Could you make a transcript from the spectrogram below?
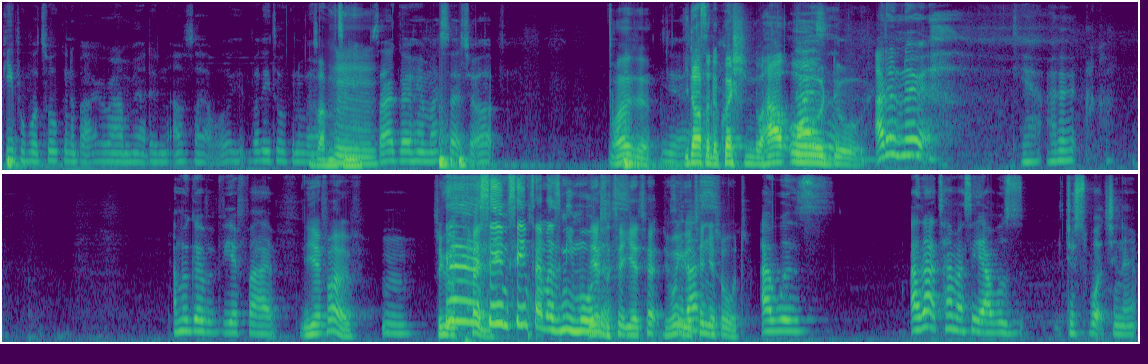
People were talking about it around me. I didn't. I was like, what, what are they talking what's about? happened to me. Mm. So I go home, I search it up. How is it? Yeah. You don't answer the question though. How That is old the- though? I don't know. Yeah, I don't. I'm gonna go with year five. Year five. Mm. So you were Yeah, ten. same same time as me, more. Yeah, or so less. ten, yeah, ten, you So were you're ten years old. I was at that time. I say I was just watching it.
